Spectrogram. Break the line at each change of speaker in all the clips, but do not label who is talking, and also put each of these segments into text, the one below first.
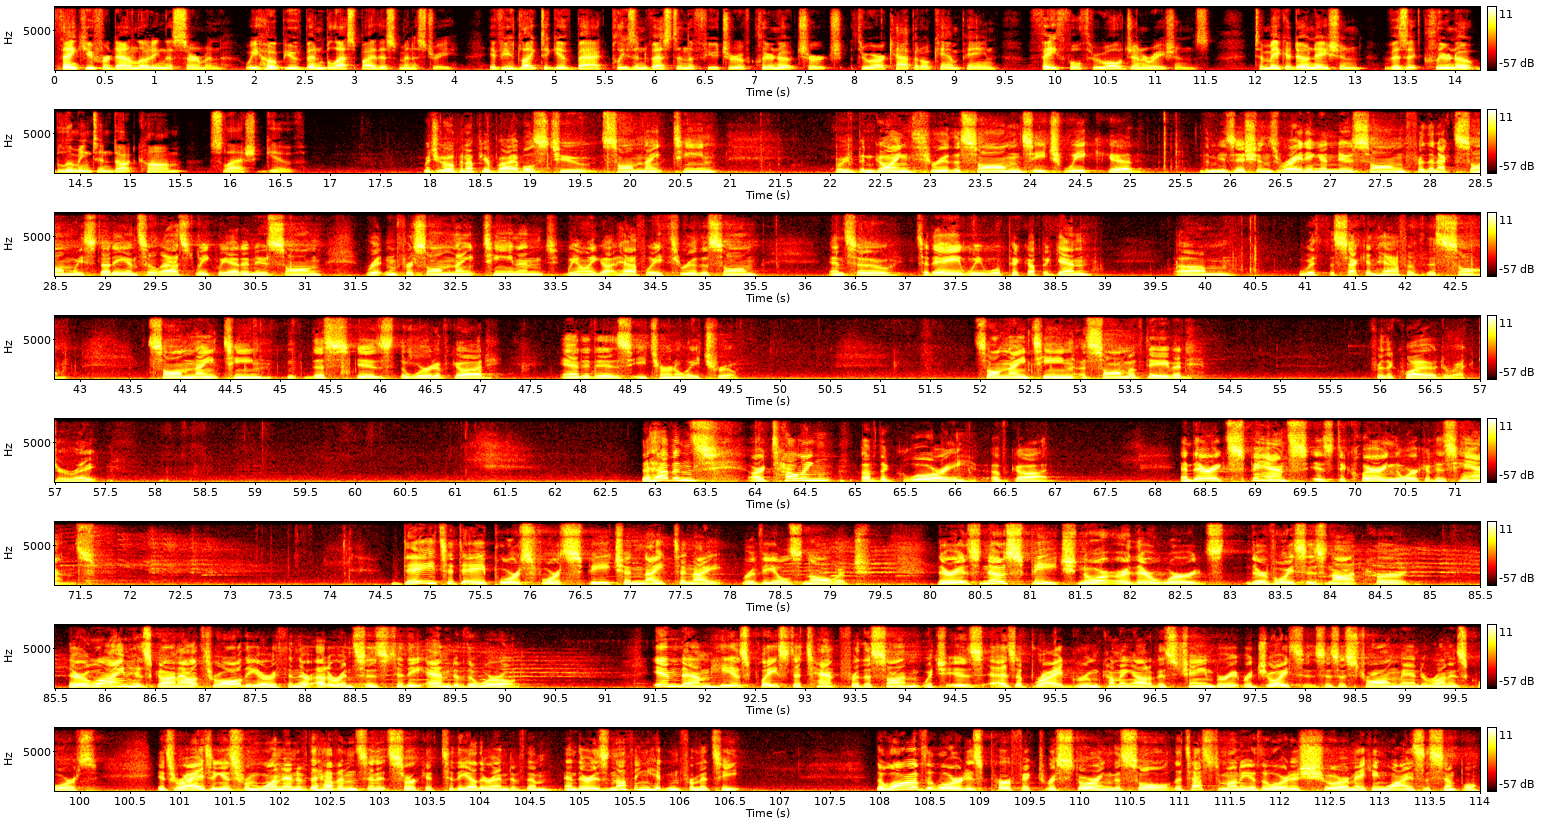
Thank you for downloading this sermon. We hope you've been blessed by this ministry. If you'd like to give back, please invest in the future of Clearnote Church through our capital campaign, Faithful Through All Generations. To make a donation, visit clearnotebloomington.com slash give.
Would you open up your Bibles to Psalm 19? We've been going through the Psalms each week. Uh, the musicians writing a new song for the next psalm we study. And so last week we had a new song written for Psalm 19, and we only got halfway through the psalm. And so today we will pick up again um, with the second half of this psalm. Psalm 19, this is the Word of God, and it is eternally true. Psalm 19, a psalm of David for the choir director, right? The heavens are telling of the glory of God, and their expanse is declaring the work of his hands. Day to day pours forth speech, and night to night reveals knowledge. There is no speech, nor are there words, their voice is not heard. Their line has gone out through all the earth, and their utterances to the end of the world. In them he has placed a tent for the sun, which is as a bridegroom coming out of his chamber. It rejoices as a strong man to run his course. Its rising is from one end of the heavens, and its circuit to the other end of them, and there is nothing hidden from its heat. The law of the Lord is perfect, restoring the soul. The testimony of the Lord is sure, making wise the simple.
